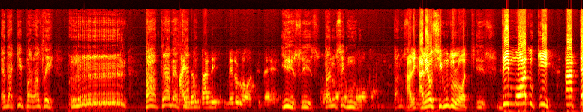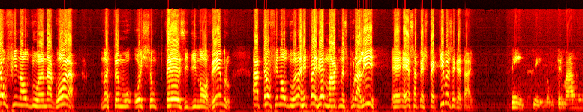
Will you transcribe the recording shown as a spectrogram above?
é daqui para lá, você para atravessar. Mas não está nesse primeiro lote, né? Isso, isso. Está no segundo. Tá no ali, ali é o segundo lote. Isso. De modo que até o final do ano agora, nós estamos, hoje são 13 de novembro, até o final do ano a gente vai ver máquinas por ali. É essa perspectiva, secretário? Sim, sim. Vamos ter máquinas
